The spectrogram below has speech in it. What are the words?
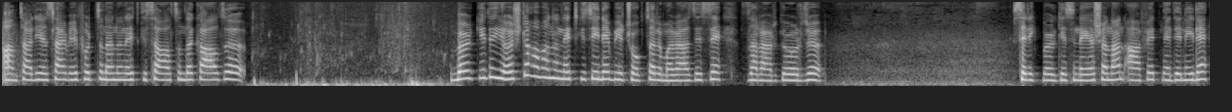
Antalya sel ve fırtınanın etkisi altında kaldı. Bölgede yağışlı havanın etkisiyle birçok tarım arazisi zarar gördü. Serik bölgesinde yaşanan afet nedeniyle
